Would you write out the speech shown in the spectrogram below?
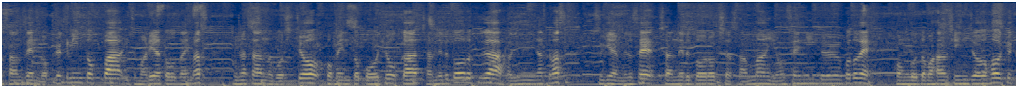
3600人突破いつもありがとうございます。皆さんのご視聴コメント高評価チャンネル登録が励みになってます。次は目指せチャンネル登録者3万4000人ということで今後とも阪神情報局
